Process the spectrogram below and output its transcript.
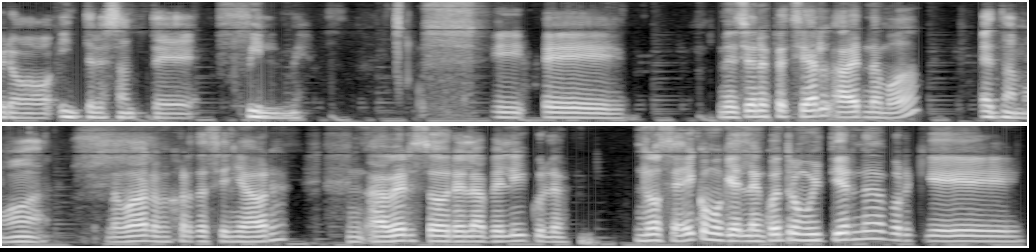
pero interesante filme. Y eh, Mención especial a Edna Moda. Edna Moda. Edna Moda, lo mejor diseñadora. A ver, sobre la película. No sé, como que la encuentro muy tierna porque,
